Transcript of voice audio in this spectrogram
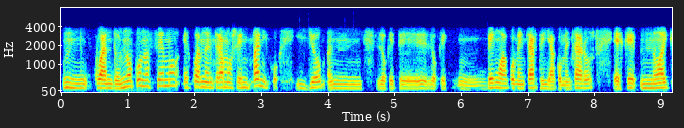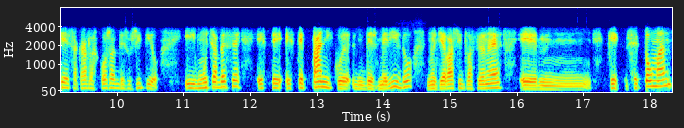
mm, cuando no conocemos es cuando entramos en pánico. Y yo lo que te, lo que vengo a comentarte y a comentaros es que no hay que sacar las cosas de su sitio y muchas veces este este pánico desmedido nos lleva a situaciones em, que se toman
